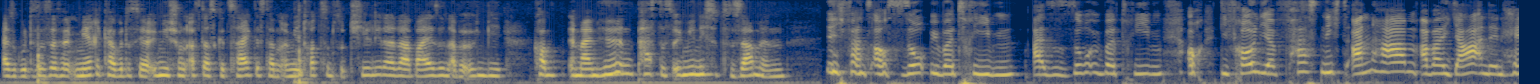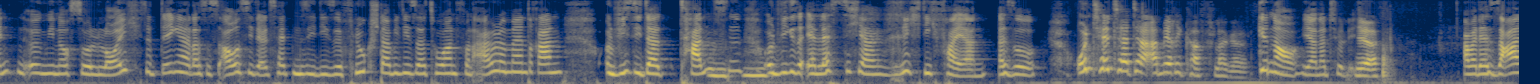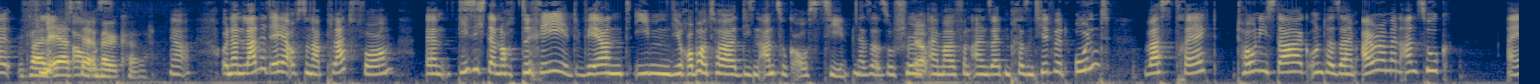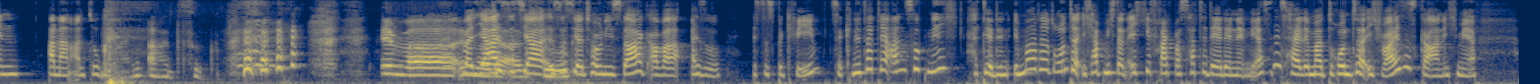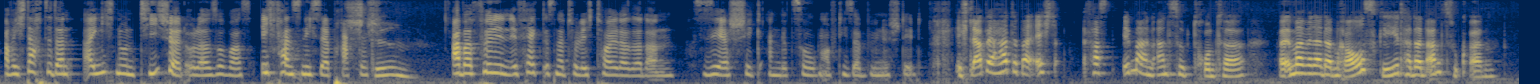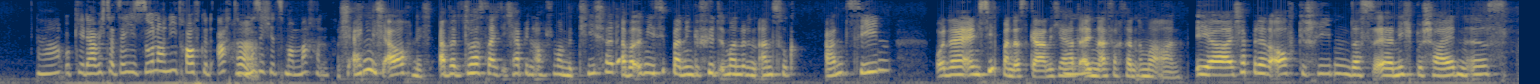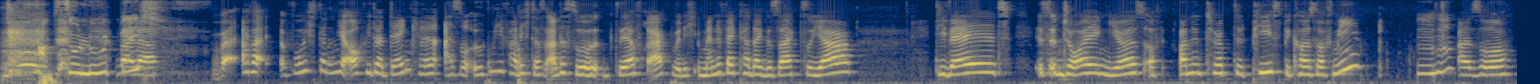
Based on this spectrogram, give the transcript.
also gut, das ist in Amerika wird es ja irgendwie schon öfters gezeigt, dass dann irgendwie trotzdem so Cheerleader dabei sind, aber irgendwie kommt in meinem Hirn passt das irgendwie nicht so zusammen. Ich fand's auch so übertrieben. Also so übertrieben. Auch die Frauen, die ja fast nichts anhaben, aber ja, an den Händen irgendwie noch so Leuchtedinger, dass es aussieht, als hätten sie diese Flugstabilisatoren von Iron Man dran. Und wie sie da tanzen. Mhm. Und wie gesagt, er lässt sich ja richtig feiern. Also. Und hinter der Amerika-Flagge. Genau, ja, natürlich. Ja. Aber der Saal Weil er ist aus. der America. Ja. Und dann landet er ja auf so einer Plattform, ähm, die sich dann noch dreht, während ihm die Roboter diesen Anzug ausziehen. Dass er so schön ja. einmal von allen Seiten präsentiert wird. Und was trägt Tony Stark unter seinem Iron Man Anzug? Einen anderen Anzug. Ein Anzug. immer, immer. Weil ja, es ist ja, es ist ja Tony Stark, aber also ist das bequem? Zerknittert der Anzug nicht? Hat der den immer da drunter? Ich habe mich dann echt gefragt, was hatte der denn im ersten Teil immer drunter? Ich weiß es gar nicht mehr. Aber ich dachte dann eigentlich nur ein T-Shirt oder sowas. Ich fand es nicht sehr praktisch. Stimmt. Aber für den Effekt ist natürlich toll, dass er dann sehr schick angezogen auf dieser Bühne steht. Ich glaube, er hat aber echt fast immer einen Anzug drunter. Weil immer, wenn er dann rausgeht, hat er einen Anzug an. Ja, okay, da habe ich tatsächlich so noch nie drauf geachtet. Ha. Muss ich jetzt mal machen. Ich eigentlich auch nicht. Aber du hast recht, ich habe ihn auch schon mal mit T-Shirt. Aber irgendwie sieht man ihn gefühlt immer nur den Anzug anziehen. Und eigentlich sieht man das gar nicht. Er mhm. hat einen einfach dann immer an. Ja, ich habe mir dann aufgeschrieben, dass er nicht bescheiden ist. Absolut weil er, aber wo ich dann mir auch wieder denke, also irgendwie fand ich das alles so sehr fragwürdig. Im Endeffekt hat er gesagt, so ja, die Welt is enjoying years of uninterrupted peace because of me. Mhm. Also,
